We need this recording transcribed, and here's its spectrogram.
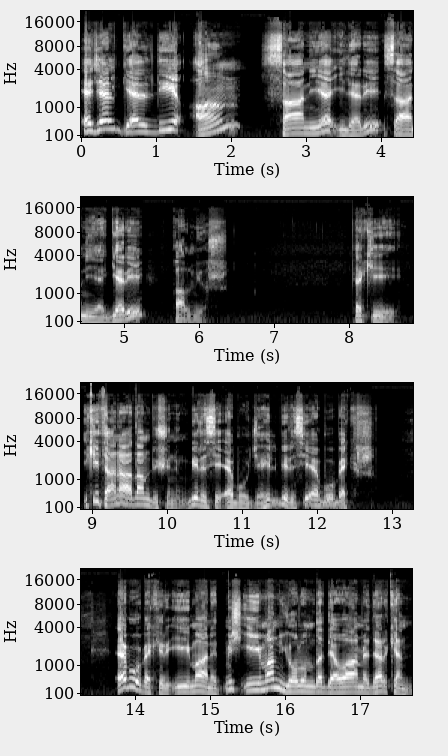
Ecel geldiği an saniye ileri saniye geri kalmıyor. Peki İki tane adam düşünün. Birisi Ebu Cehil, birisi Ebu Bekir. Ebu Bekir iman etmiş, iman yolunda devam ederken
